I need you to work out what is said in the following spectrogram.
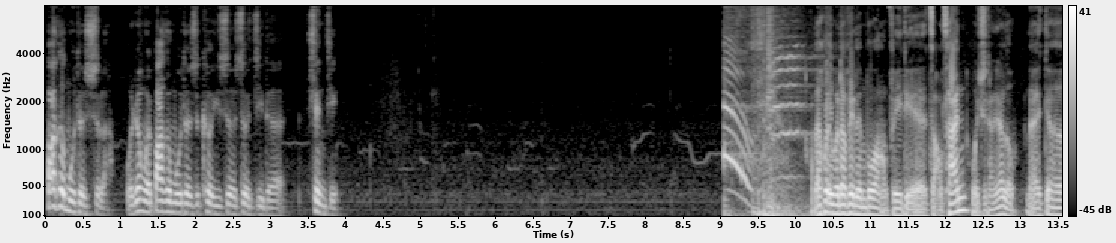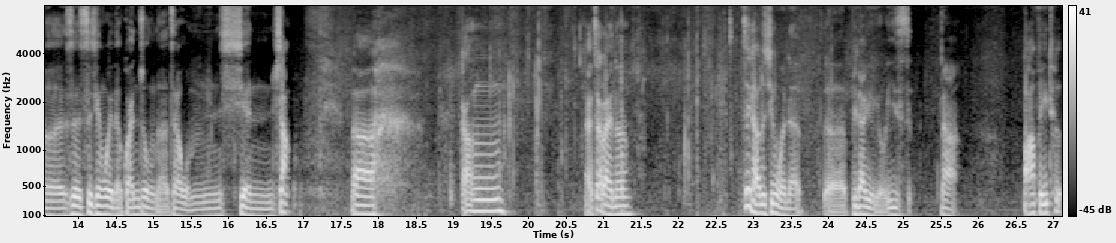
巴赫穆特是了，我认为巴赫穆特是刻意设设计的陷阱。来，欢迎回到飞碟联播网飞碟早餐，我是唐家龙。来，呃，是四千位的观众呢，在我们线上。啊、呃，刚来再来呢，这条的新闻呢，呃，比较有有意思。啊，巴菲特，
